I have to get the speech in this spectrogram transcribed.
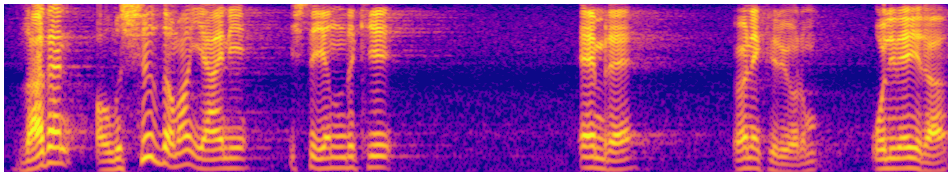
Zaten alıştığı zaman yani işte yanındaki Emre, örnek veriyorum, Oliveira,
